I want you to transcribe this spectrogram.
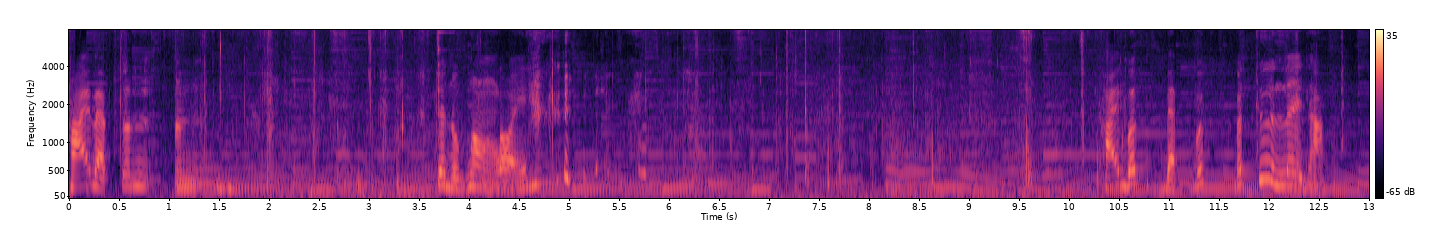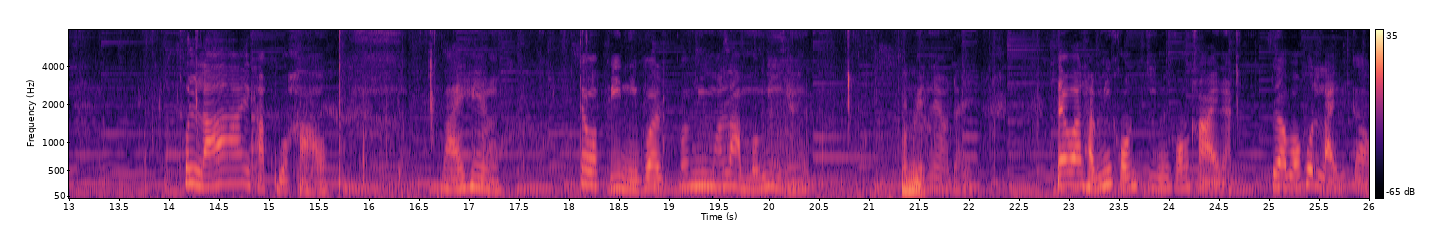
ขายแบบจนอันจนหนุกหน่องลอย ขายเบิดแบบเบิดเบิดขึ้นเลยนะคนร้ายคักบัวขาวร้ายแห้งแต่ว่าปีนี้ว่าว่ามีหมอลำว่ามีอย่างมันมีเป็นแนวใด แต่ว่าถ้ามีของกินของขายนะเสื้อว่าคนหลายคือเก่า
